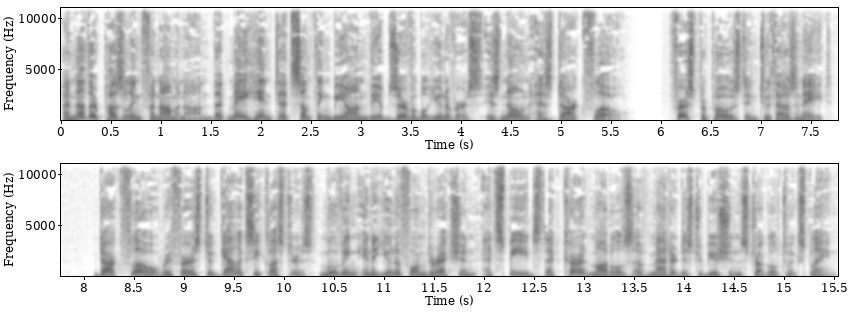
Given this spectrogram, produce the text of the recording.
Another puzzling phenomenon that may hint at something beyond the observable universe is known as dark flow. First proposed in 2008, dark flow refers to galaxy clusters moving in a uniform direction at speeds that current models of matter distribution struggle to explain.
